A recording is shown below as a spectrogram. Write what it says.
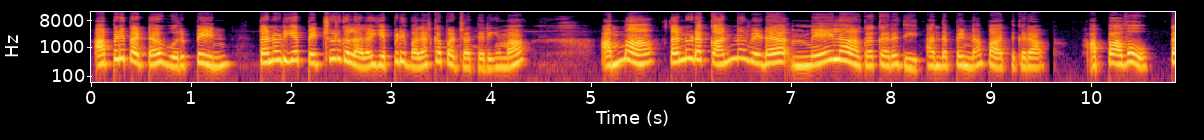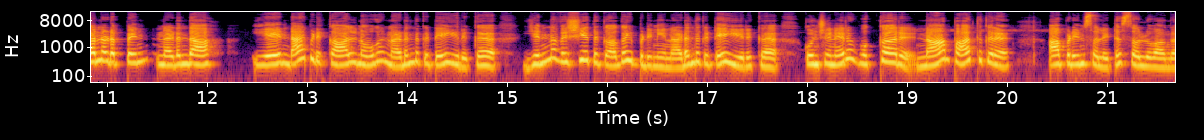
அப்படிப்பட்ட ஒரு பெண் தன்னுடைய பெற்றோர்களால் எப்படி வளர்க்கப்படுறா தெரியுமா? அம்மா தன்னோட கண்ணை விட மேலாக கருதி அந்த பெண்ணை பார்த்துக்கிறா. அப்பாவோ தன்னோட பெண் நடந்தா ஏன்டா இப்படி கால் நோவு நடந்துக்கிட்டே இருக்க? என்ன விஷயத்துக்காக இப்படி நீ நடந்துக்கிட்டே இருக்க? கொஞ்ச நேரம் உட்காரு நான் பார்த்துக்கிறேன் அப்படின்னு சொல்லிட்டு சொல்லுவாங்க.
